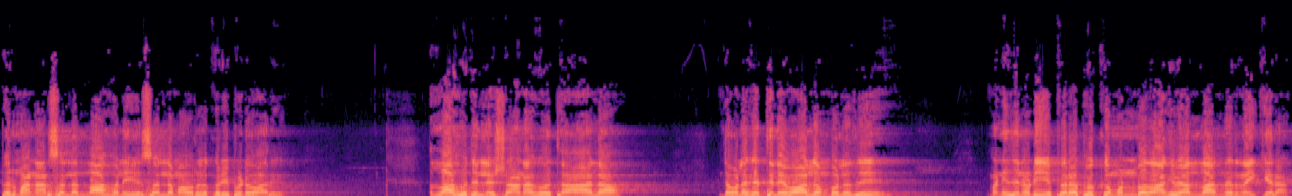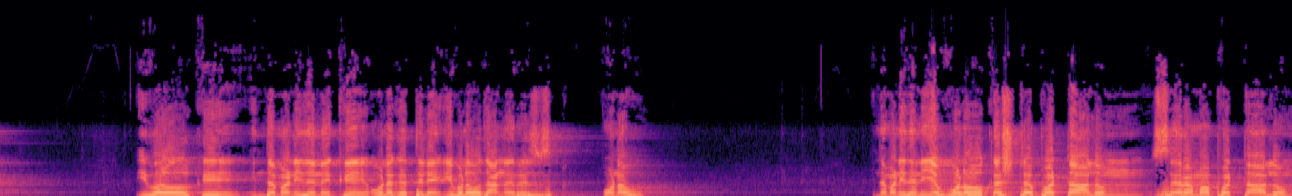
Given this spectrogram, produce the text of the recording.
பெருமானார் ஸல்லல்லாஹு அலைய சொல்லம் அவர்கள் குறிப்பிடுவார்கள். அல்லாஹு ஜல்ல ஷானஹு இந்த உலகத்திலே வாழும் பொழுது மனிதனுடைய பிறப்புக்கு முன்பதாகவே அல்லாஹ் நிர்ணயிக்கிறான். இவருக்கு இந்த மனிதனுக்கு உலகத்திலே இவ்வளவுதான் ரிஸ் உணவு. இந்த மனிதன் எவ்வளவு கஷ்டப்பட்டாலும் சிரமப்பட்டாலும்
